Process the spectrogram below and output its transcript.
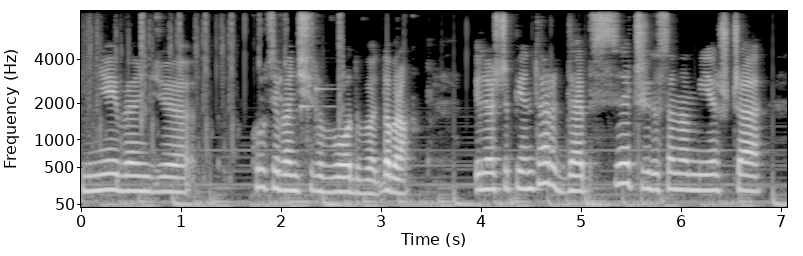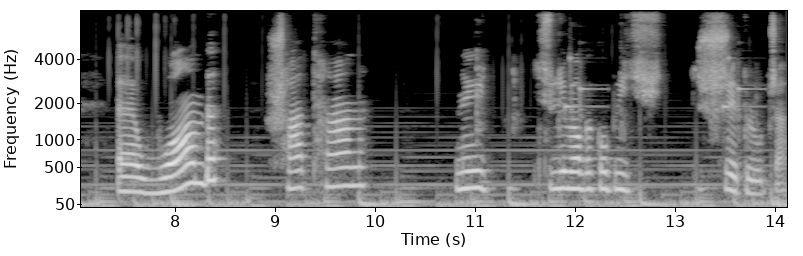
Mniej będzie... Krócej będzie się to. Dobra. Ile jeszcze pięter? Depsy, czyli dostaną mi jeszcze e, Łomb, Szatan, no i czyli mogę kupić trzy klucze.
